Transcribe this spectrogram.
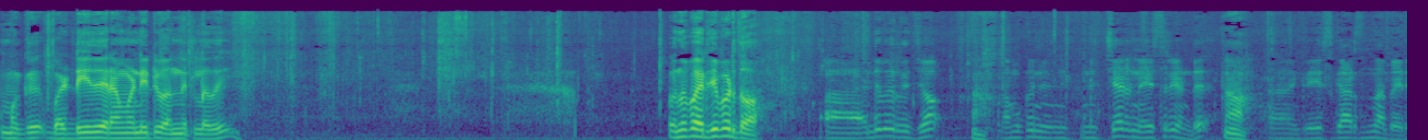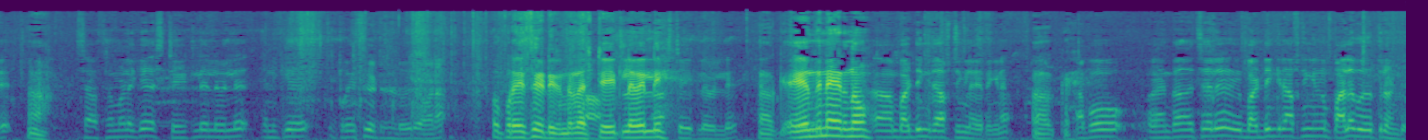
നമുക്ക് ബഡ് ചെയ്ത് തരാൻ വേണ്ടിയിട്ട് വന്നിട്ടുള്ളത്. ഒന്ന് പരിചയപ്പെടുത്തോ? എന്റെ പേര് റിജോ. നമുക്ക് നിശ്ചയുടെ നഴ്സറി ഉണ്ട്. ഗ്രേസ് ഗാർഡൻ എന്ന പേര്. ശാസ്ത്രമേളയ്ക്ക് സ്റ്റേറ്റ് ലെവലിൽ എനിക്ക് പ്രൈസ് കിട്ടിയിട്ടുണ്ട് ഒരു തവണ. പ്രൈസ് കിട്ടിയിട്ടുണ്ടല്ലേ സ്റ്റേറ്റ് ലെവലിൽ സ്റ്റേറ്റ് ലെവലിൽ എന്തിനായിരുന്നു ബഡിങ് ഗ്രാഫ്റ്റിംഗിലായിരുന്നു അപ്പോൾ എന്താണെന്ന് വെച്ചാൽ ഈ ബഡിങ് ഗ്രാഫ്റ്റിംഗ് പല വിധത്തിലുണ്ട്.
